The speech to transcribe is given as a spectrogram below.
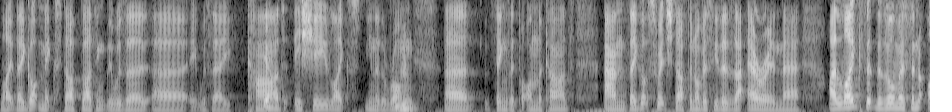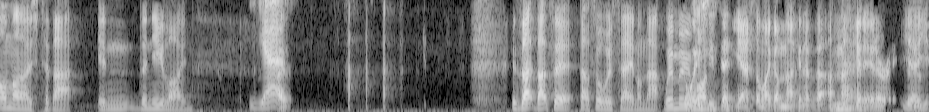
Like they got mixed up. I think there was a uh, it was a card issue, like you know the wrong uh, things they put on the cards, and they got switched up. And obviously, there's that error in there. I like that. There's almost an homage to that in the new line. yes Is that that's it? That's all we're saying on that. We'll The move way on. she said yes, I'm like, I'm not gonna, I'm not Yeah. gonna iterate. yeah, And you,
